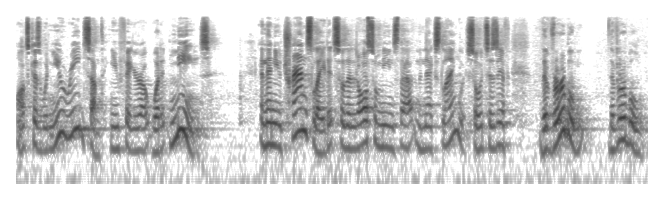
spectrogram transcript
Well it's because when you read something you figure out what it means. And then you translate it so that it also means that in the next language. So it's as if the verbal the verbal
